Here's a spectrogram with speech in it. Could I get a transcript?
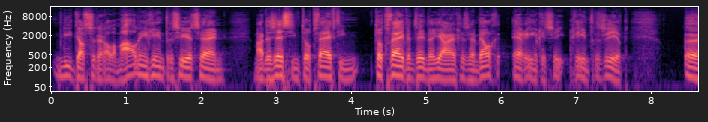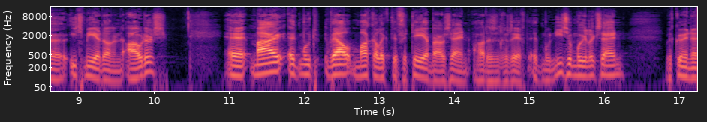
niet dat ze er allemaal in geïnteresseerd zijn, maar de 16 tot 15 tot 25-jarigen zijn wel erin geïnteresseerd. Uh, iets meer dan hun ouders. Uh, maar het moet wel makkelijk te verteerbaar zijn, hadden ze gezegd. Het moet niet zo moeilijk zijn. We, kunnen,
